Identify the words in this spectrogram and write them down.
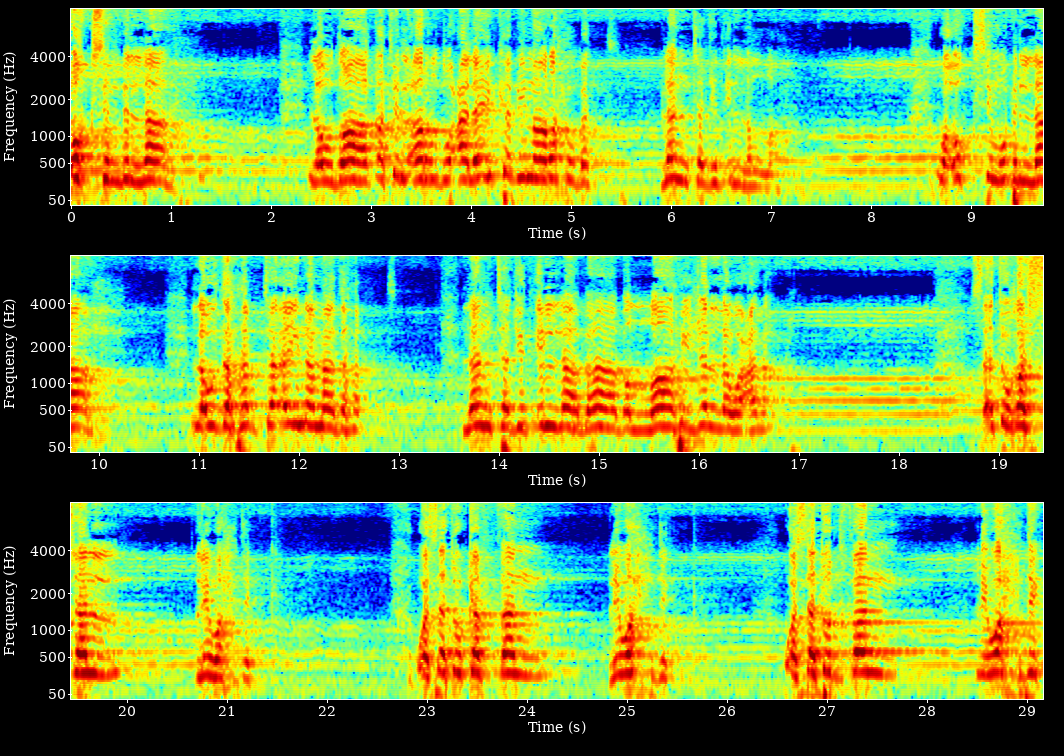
أقسم بالله لو ضاقت الأرض عليك بما رحبت لن تجد إلا الله. وأقسم بالله لو ذهبت أينما ذهبت لن تجد إلا باب الله جل وعلا. ستغسل لوحدك وستكفن لوحدك وستدفن لوحدك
